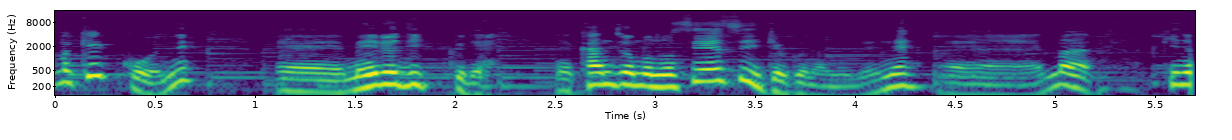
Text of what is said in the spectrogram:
ーまあ、結構ね、えー、メロディックで感情も乗せやすい曲なのでね、えー、まあ昨日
